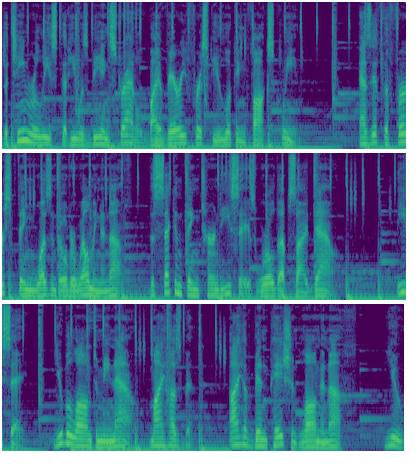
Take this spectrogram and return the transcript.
the teen released that he was being straddled by a very frisky-looking fox queen. As if the first thing wasn't overwhelming enough, the second thing turned Issei's world upside down. Issei. You belong to me now, my husband. I have been patient long enough. You,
